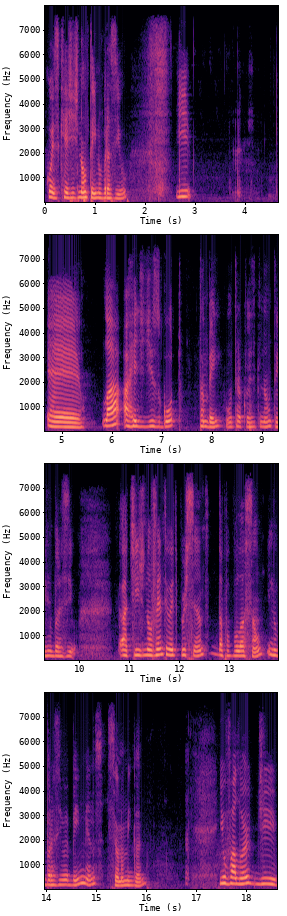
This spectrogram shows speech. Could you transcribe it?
coisa que a gente não tem no Brasil. E é, lá a rede de esgoto também, outra coisa que não tem no Brasil, atinge 98% da população e no Brasil é bem menos, se eu não me engano. E o valor de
